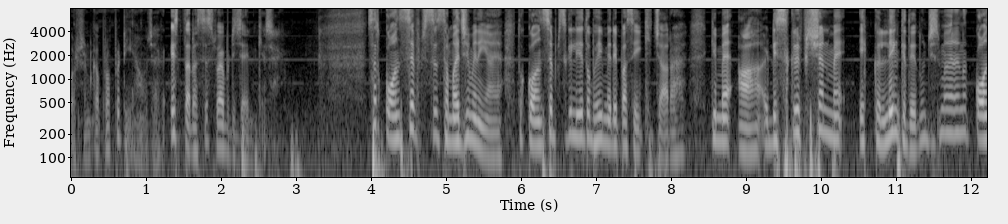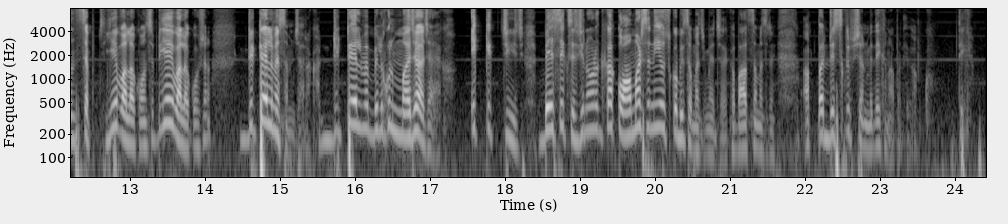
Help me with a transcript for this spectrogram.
परसेंट का प्रॉफिट यहाँ हो जाएगा। इस तरह से स्वैप डिज़ाइन किया जाएगा। सर कॉन्सेप्ट समझ में नहीं आया। तो कॉन्सेप्ट के लिए तो भाई मेरे पास एक ही चारा है कि मैं डिस्क्रिप्शन में एक लिंक दे दूँ जिसमें मैंने कॉन्सेप्ट ये वाला कॉन्सेप्ट ये वाला क्वेश्चन डिटेल में समझा रखा। डिटेल में बिल्कुल मज़ा आ जाएगा। एक एक चीज़ बेसिक से जिन्होंने कहा कॉमर्स नहीं है, उसको भी समझ में आ जाएगा, बात समझ रहे आप पर डिस्क्रिप्शन में देखना पड़ेगा आपको, ठीक है?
